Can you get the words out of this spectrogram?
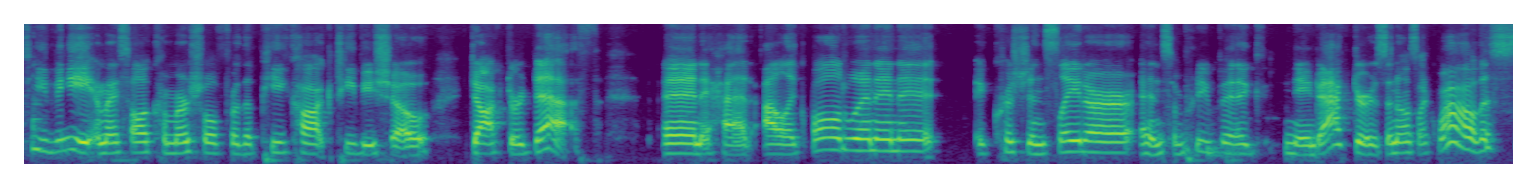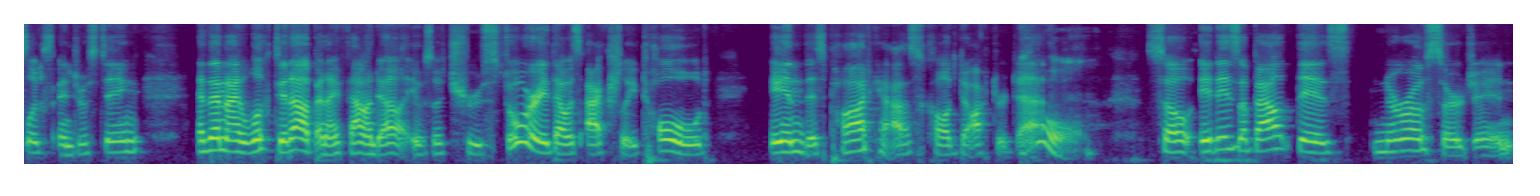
TV and I saw a commercial for the Peacock TV show Dr. Death and it had Alec Baldwin in it Christian Slater and some pretty big named actors. And I was like, wow, this looks interesting. And then I looked it up and I found out it was a true story that was actually told in this podcast called Dr. Death. So it is about this neurosurgeon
